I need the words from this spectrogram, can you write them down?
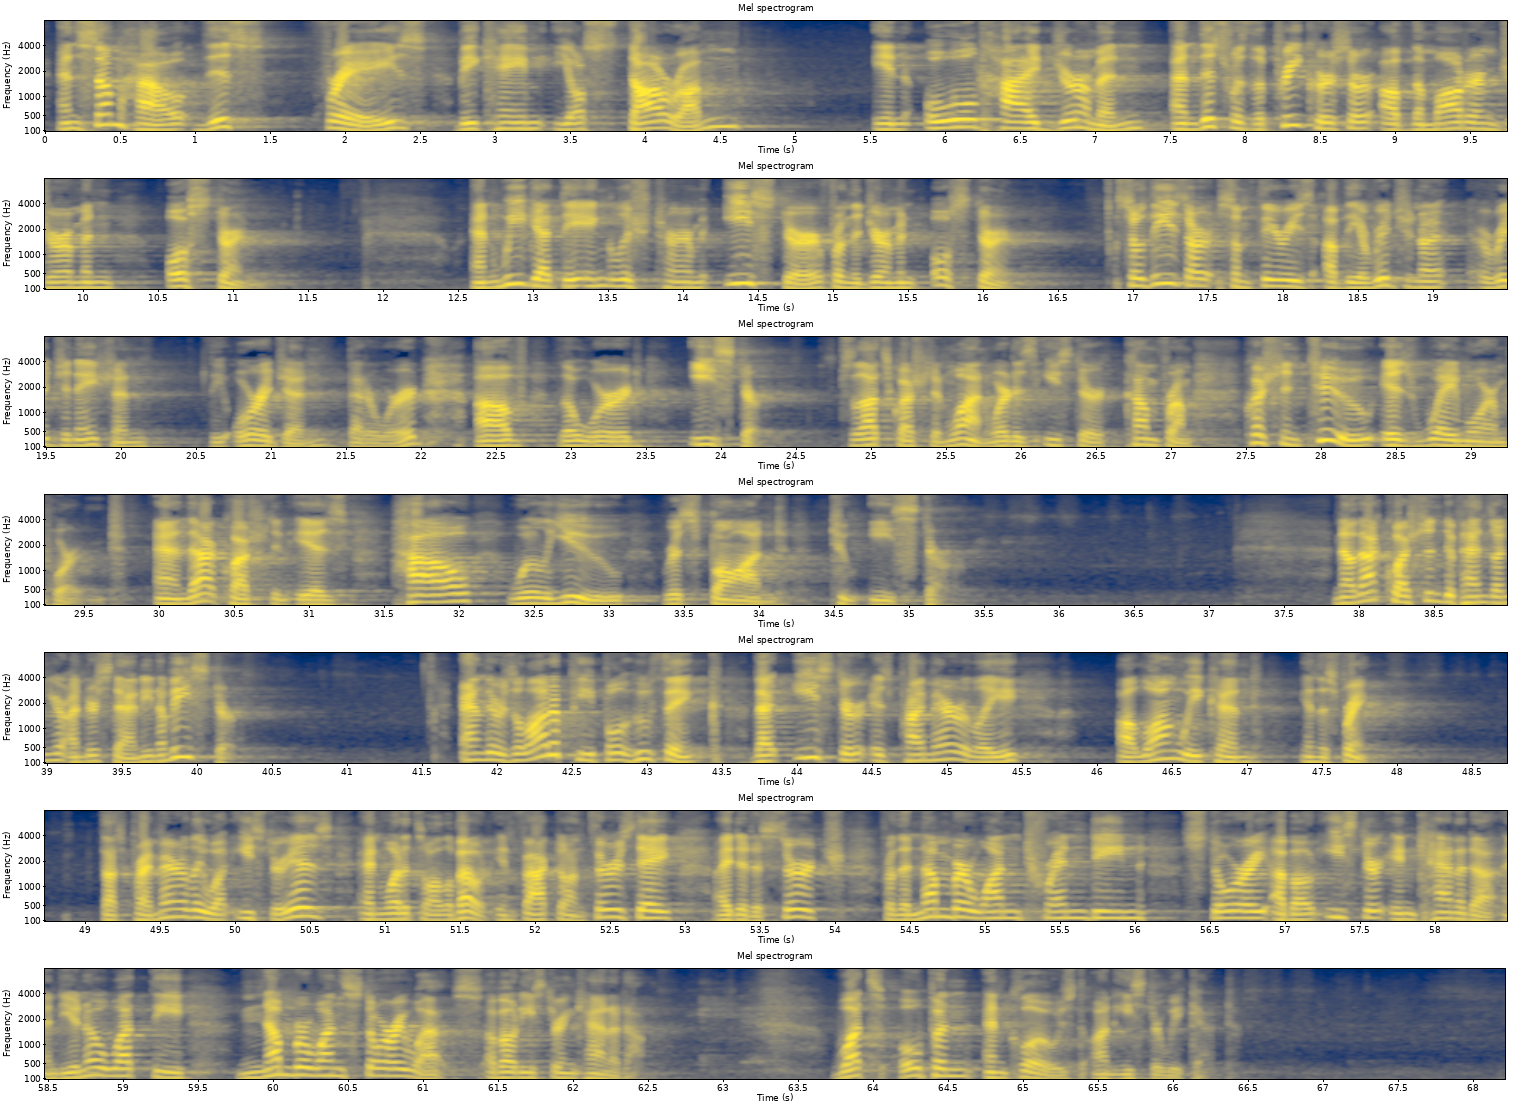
And somehow this phrase became Eostrarum in Old High German, and this was the precursor of the modern German Ostern. And we get the English term Easter from the German Ostern. So these are some theories of the origina- origination, the origin, better word, of the word Easter. So that's question one. Where does Easter come from? Question two is way more important. And that question is how will you respond to Easter? Now, that question depends on your understanding of Easter. And there's a lot of people who think that Easter is primarily a long weekend in the spring. That's primarily what Easter is and what it's all about. In fact, on Thursday, I did a search for the number one trending story about Easter in Canada. And do you know what the number one story was about Easter in Canada? What's open and closed on Easter weekend?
